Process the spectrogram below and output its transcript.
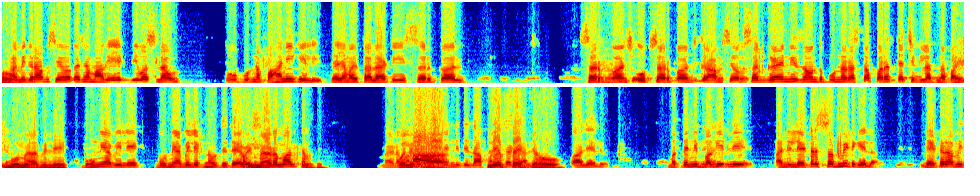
हो. आम्ही ग्रामसेवकाच्या मागे एक दिवस लावून तो पूर्ण पाहणी केली. त्याच्यामध्ये तलाठी सर्कल सरपंच उपसरपंच ग्रामसेवक सगळ्यांनी जाऊन तो पूर्ण रस्ता परत त्या चिखलात पाहिला. भूमी अभिलेख. भूमी अभिलेख भूमी अभिलेख नव्हते त्यावेळेस. मॅडम ते? मॅडम. त्यांनी ते हो. आलेले मग त्यांनी बघितली आणि लेटर सबमिट केलं. लेटर आम्ही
